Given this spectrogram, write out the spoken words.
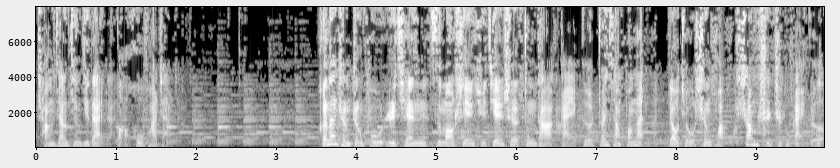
长江经济带保护发展。河南省政府日前自贸试验区建设重大改革专项方案要求深化商事制度改革，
